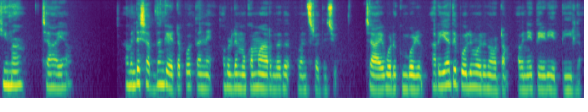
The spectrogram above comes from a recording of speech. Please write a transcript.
ഹിമ ചായ. അവന്റെ ശബ്ദം കേട്ടപ്പോൾ തന്നെ അവളുടെ മുഖം മാറുന്നത് അവൻ ശ്രദ്ധിച്ചു. ചായ കൊടുക്കുമ്പോഴും അറിയാതെ പോലും ഒരു നോട്ടം അവനെ തേടി എത്തിയില്ല.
